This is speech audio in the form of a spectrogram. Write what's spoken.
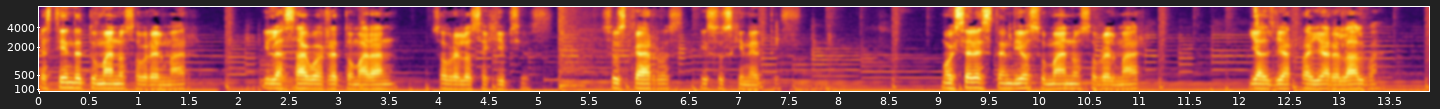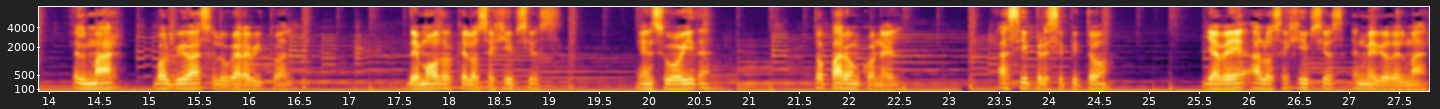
extiende tu mano sobre el mar, y las aguas retomarán sobre los egipcios, sus carros y sus jinetes. Moisés extendió su mano sobre el mar, y al rayar el alba, el mar volvió a su lugar habitual, de modo que los egipcios, en su oída, toparon con él. Así precipitó Yahvé a los egipcios en medio del mar.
